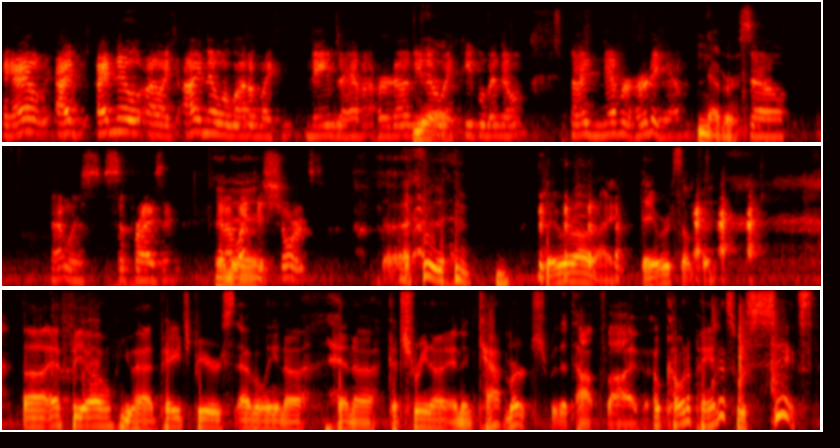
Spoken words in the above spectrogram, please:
Like I don't, I've I know, I like I know a lot of like names I haven't heard of. You know, like people that don't, but I'd never heard of him. Never. So that was surprising, and, And I like then- his shorts. they were all right. They were something. Uh, FPO, you had Paige Pierce, Eveliina, Henna, Katrina, and then Kat Mertsch with the top five. Oh, Kona Panis was sixth.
